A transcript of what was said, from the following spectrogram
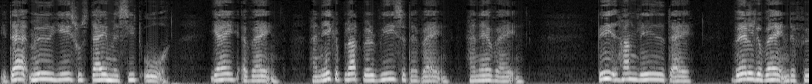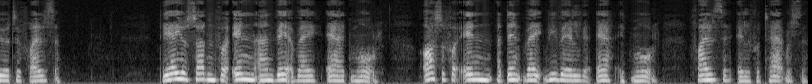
I dag møder Jesus dig med sit ord. Jeg er vejen. Han ikke blot vil vise dig vejen, han er vejen. Bed ham lede dig, vælge vejen, der fører til frelse. Det er jo sådan, for enden af en hver vej er et mål. Også for enden af den vej, vi vælger, er et mål. Frelse eller fortabelse.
